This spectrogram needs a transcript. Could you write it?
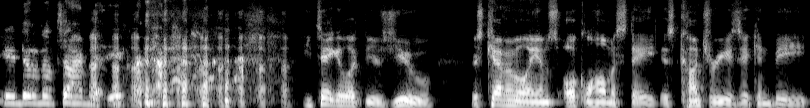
he ain't done enough time yet." you take a look. There's you there's Kevin Williams, Oklahoma State, as country as it can be.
